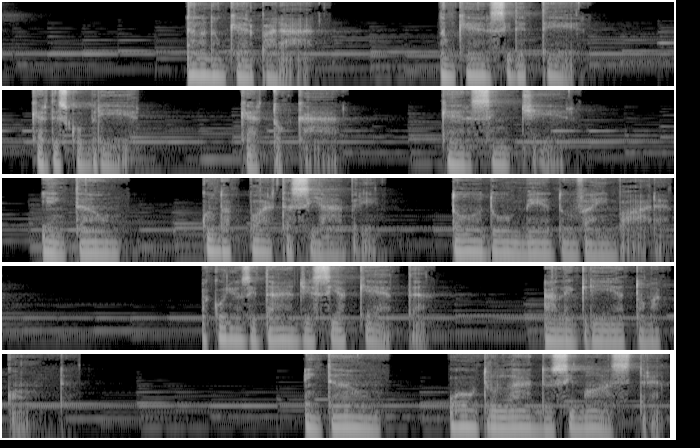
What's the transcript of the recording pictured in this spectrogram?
Ela não quer parar, não quer se deter, quer descobrir, quer tocar, quer sentir. E então, quando a porta se abre, todo o medo vai embora a curiosidade se aquieta, a alegria toma conta. Então, o outro lado se mostra.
